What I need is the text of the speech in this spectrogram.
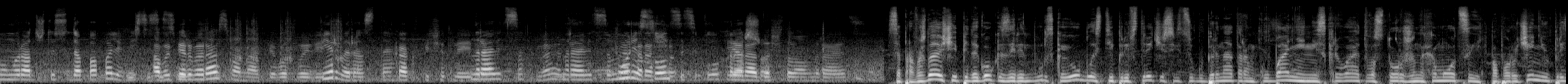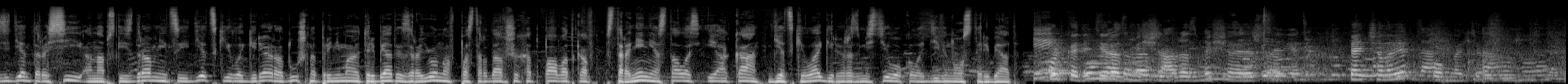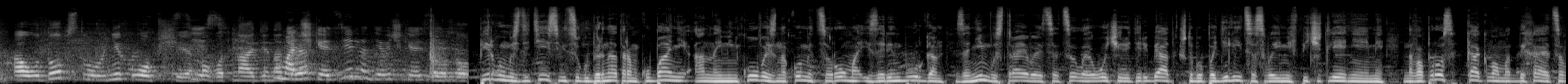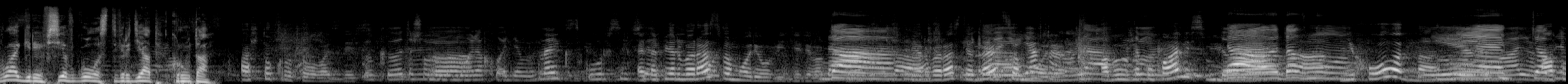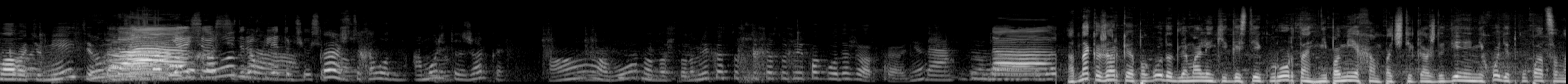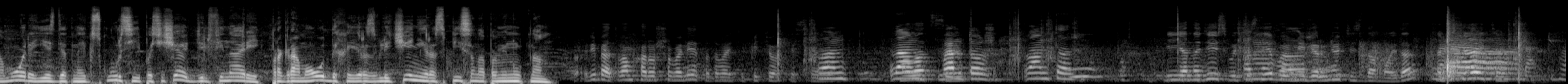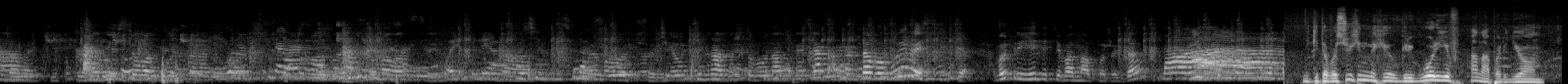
Мы рады, что сюда попали вместе с А вы детьми. первый раз в Анапе? Вот вы лично? Первый раз, да. Как впечатление? Нравится, Нравится? нравится. Да, Море, хорошо. солнце, тепло, Я хорошо. рада, что вам нравится. Сопровождающий педагог из Оренбургской области при встрече с вице-губернатором Кубани не скрывает восторженных эмоций. По поручению президента России анапские здравницы и детские лагеря радушно принимают ребят из районов, пострадавших от паводков. В стороне не осталось и АК. Детский лагерь разместил около 90 ребят. Сколько детей размеща- размещается? Пять человек в комнате? А удобства у них общие? Ну вот на один Ну, отряд? мальчики отдельно, девочки отдельно. Первым из детей с вице-губернатором Кубани Анной Меньковой знакомится Рома из Оренбурга. За ним выстраивается целая очередь ребят, чтобы поделиться своими впечатлениями. На вопрос, как вам отдыхается в лагере, все в голос твердят «круто». А что круто у вас здесь? Круто, что мы на море ходим. На экскурсии все. Это первый раз вы море увидели? вообще? Да. Первый раз тебе нравится я море? второй. А вы уже купались в море? Да, давно. Не холодно? Нет, А плавать умеете? Да, я еще с четырех лет учился. Кажется холодно, а море-то жаркое. А, вон оно что. Но мне кажется, что сейчас уже и погода жаркая, не? Да. Однако жаркая погода для маленьких гостей курорта не помеха. Почти каждый день они ходят купаться на море, ездят на экскурсии, посещают дельфинарий. Программа отдыха и развлечений расписана поминутно. Ребят, вам хорошего лета, давайте пятерки свои. Вам, вам, Молодцы. Вам тоже. вам тоже. И я надеюсь, вы счастливыми вернетесь домой, да? Обещаете? Давайте. Я надеюсь, все у вас будет хорошо. Вы молодцы. Да, молодцы. Я очень рада, что вы у нас в гостях. А когда вы вырастете, вы приедете в Анапу жить, да? Никита Васюхин, Михаил Григорьев, Анапа регион.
